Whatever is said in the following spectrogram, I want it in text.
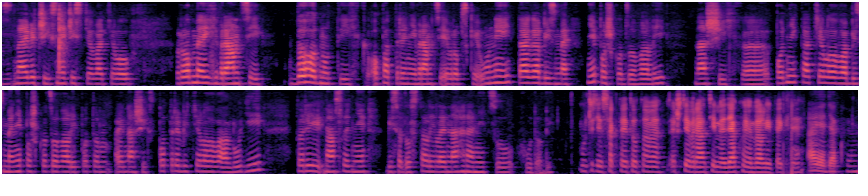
z najväčších znečisťovateľov. Robme ich v rámci dohodnutých opatrení v rámci Európskej únie, tak aby sme nepoškodzovali našich e, podnikateľov, aby sme nepoškodzovali potom aj našich spotrebiteľov a ľudí, ktorí následne by sa dostali len na hranicu chudoby. Určite sa k tejto téme ešte vrátime. Ďakujem veľmi pekne. A ja ďakujem.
